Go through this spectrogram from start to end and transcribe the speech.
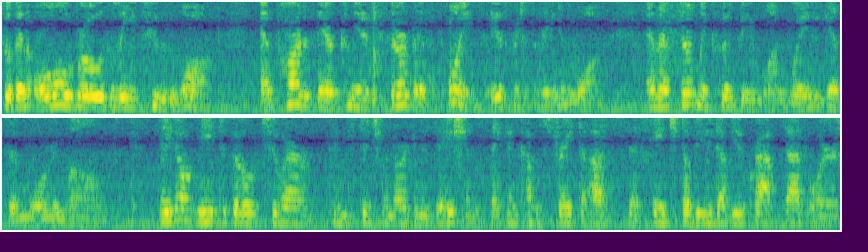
So then all roads lead to the walk. And part of their community service points is participating in the walk. And that certainly could be one way to get them more involved. They don't need to go to our constituent organizations, they can come straight to us at hwwcrop.org.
